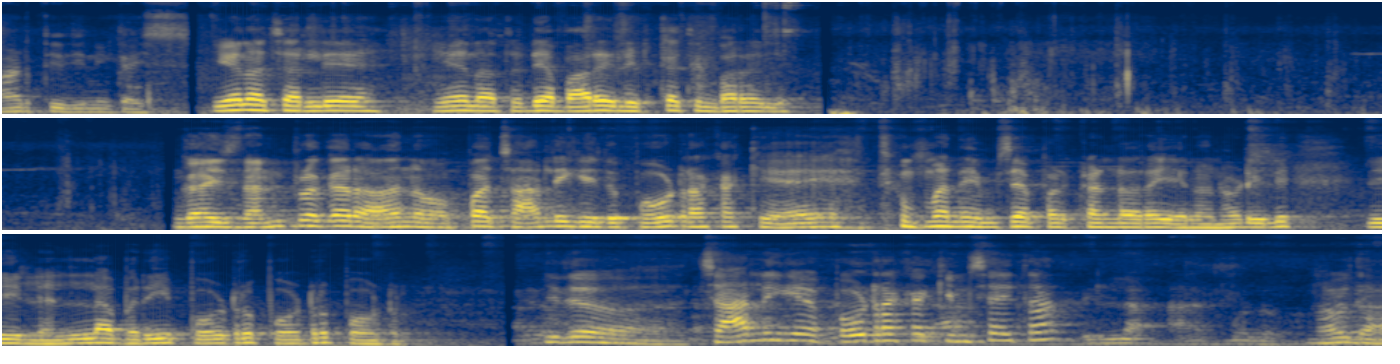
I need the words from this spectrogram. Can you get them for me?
ಮಾಡ್ತಿದ್ದೀನಿ ಗೈಸ್ ಏನಾ ಚಾರ್ಲಿ? ಏನಾ ತಡಿಯ? ಬಾರ ಇಲ್ಲಿ ಇಟ್ಕೊತೀನಿ ಬಾರ ಇಲ್ಲಿ. ಗೈಸ್ ನನ್ನ ಪ್ರಕಾರ ನಮ್ಮ ಅಪ್ಪ ಚಾರ್ಲಿಗೆ ಇದು ಪೌಡ್ರ್ ಹಾಕೋಕ್ಕೆ ತುಂಬಾ ಹಿಂಸೆ ಪಡ್ಕೊಂಡವ್ರೆ ಏನೋ ನೋಡಿ ಇಲ್ಲಿ. ಇಲ್ಲೆಲ್ಲ ಬರೀ ಪೌಡ್ರು ಪೌಡ್ರು ಪೌಡ್ರು ಇದು ಚಾರ್ಲಿಗೆ ಪೌಡ್ರ್ ಹಾಕಕ್ಕೆ ಹಿಂಸೆ ಆಯ್ತಾ? ಇಲ್ಲ ಆಗ್ಬೋದು. ಹೌದಾ?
